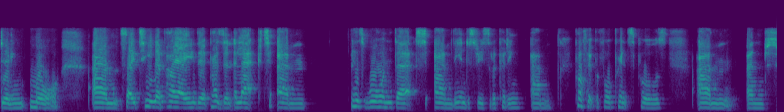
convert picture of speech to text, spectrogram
doing more. So, Tina Paillet, the president elect, has warned that um, the industry is sort of putting um, profit before principles um, and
